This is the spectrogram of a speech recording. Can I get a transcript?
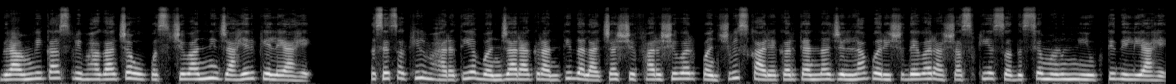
ग्रामविकास विभागाच्या उपसचिवांनी जाहीर केले आहे. तसेच अखिल भारतीय बंजारा क्रांती दलाच्या शिफारशीवर पंचवीस कार्यकर्त्यांना जिल्हा परिषदेवर अशासकीय सदस्य म्हणून नियुक्ती दिली आहे.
